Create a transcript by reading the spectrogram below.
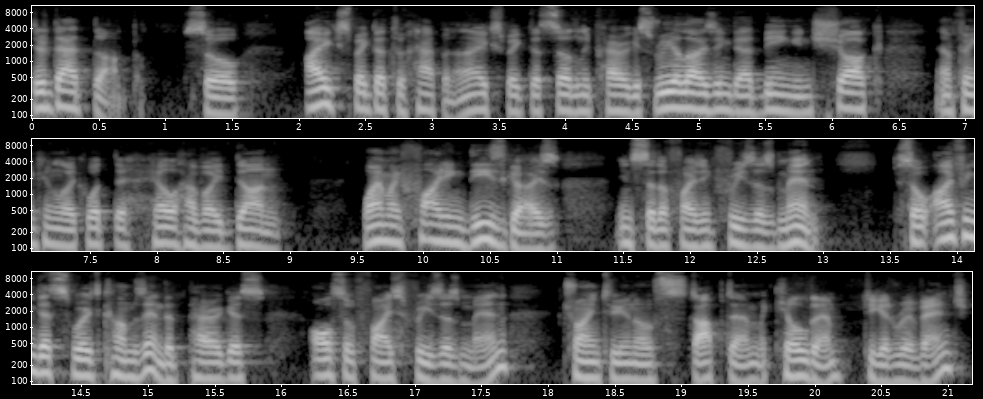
They're that dumb. So I expect that to happen, and I expect that suddenly Paragus realizing that, being in shock, and thinking like, "What the hell have I done? Why am I fighting these guys instead of fighting Frieza's men?" So I think that's where it comes in. That Paragus also fights Frieza's men, trying to you know stop them, kill them to get revenge.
